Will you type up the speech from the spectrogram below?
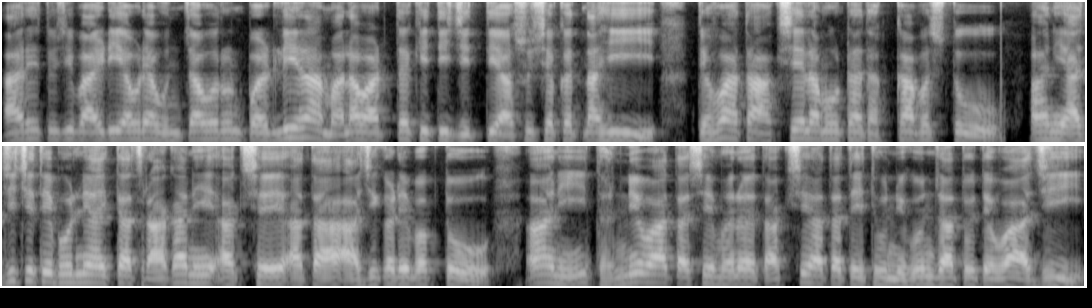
अरे तुझी बायडी एवढ्या उंचावरून पडली ना मला वाटतं की ती जित्ती असू शकत नाही. तेव्हा आता अक्षयला मोठा धक्का बसतो. आणि आजीचे ते बोलणे ऐकताच रागाने अक्षय आता आजीकडे बघतो. आणि धन्यवाद असे म्हणत अक्षय आता तेथून निघून जातो तेव्हा आजी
